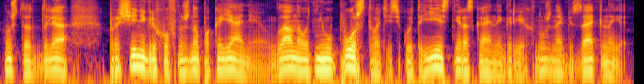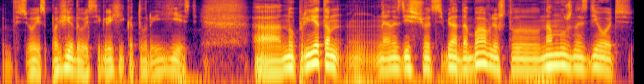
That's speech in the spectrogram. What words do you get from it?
Потому что для прощения грехов нужно покаяние. Главное вот не упорствовать, если какой-то есть нераскаянный грех, нужно обязательно все исповедовать, все грехи, которые есть. А, но при этом, наверное, здесь еще от себя добавлю, что нам нужно сделать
